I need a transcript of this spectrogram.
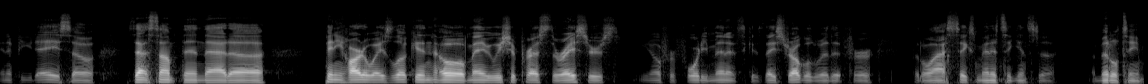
in a few days. So is that something that uh, Penny Hardaway's looking? Oh, maybe we should press the Racers, you know, for 40 minutes because they struggled with it for for the last six minutes against a, a middle team.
